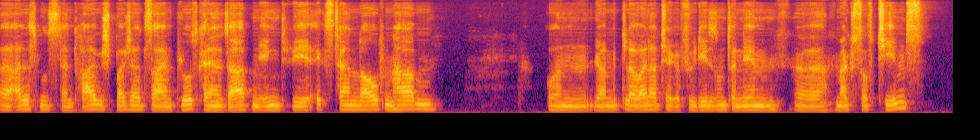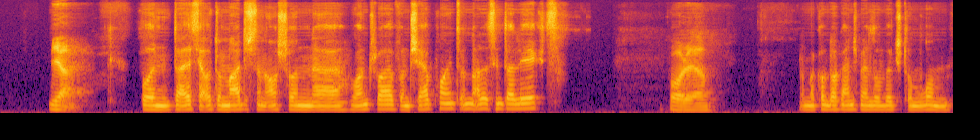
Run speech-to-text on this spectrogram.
Äh, alles muss zentral gespeichert sein, bloß keine Daten irgendwie extern laufen haben. Und ja, mittlerweile hat ja gefühlt jedes Unternehmen äh, Microsoft Teams. Ja. Und da ist ja automatisch dann auch schon äh, OneDrive und SharePoint und alles hinterlegt. Voll, ja. Und man kommt auch gar nicht mehr so wirklich drum rum.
